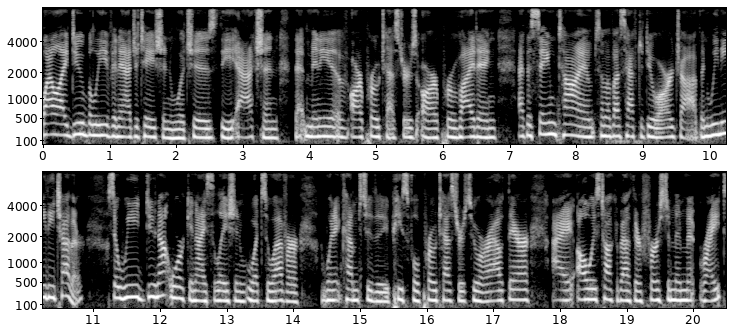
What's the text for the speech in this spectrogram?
While I do believe in agitation, which is the action that many of our protesters are providing, at the same time, some of us have to do our job and we need each other. So we do not work in isolation whatsoever when it comes to the peaceful protesters who are out there. I always talk about their First Amendment right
